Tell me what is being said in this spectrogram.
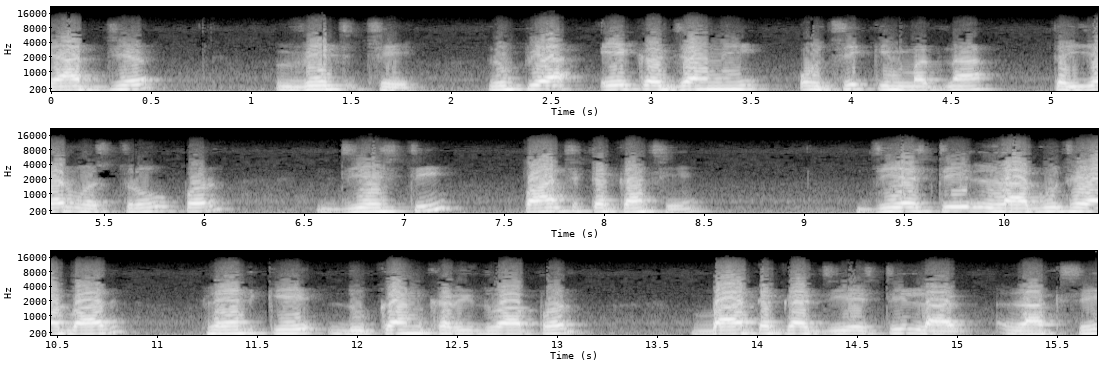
રાજ્ય વેચ છે. રૂપિયા એક હજારની ઓછી કિંમતના તૈયાર વસ્ત્રો પર જીએસટી પાંચ ટકા છે. જીએસટી લાગુ થયા બાદ ફ્લેટ કે દુકાન ખરીદવા પર બાર ટકા જીએસટી લાગશે,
